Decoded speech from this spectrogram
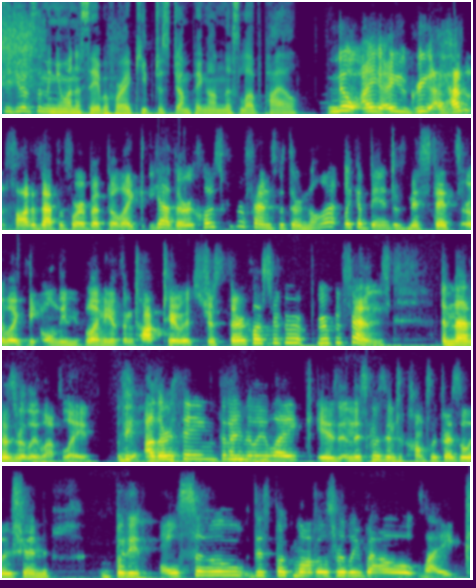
Did you have something you want to say before I keep just jumping on this love pile? no I, I agree i hadn't thought of that before but the like yeah they're a close group of friends but they're not like a band of misfits or like the only people any of them talk to it's just they're a closer group, group of friends and that is really lovely the other thing that i really like is and this goes into conflict resolution but it also this book models really well like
